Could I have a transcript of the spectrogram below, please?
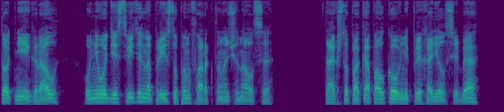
Тот не играл, у него действительно приступ инфаркта начинался. Так что пока полковник приходил в себя,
